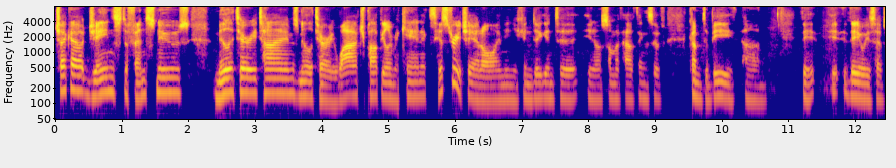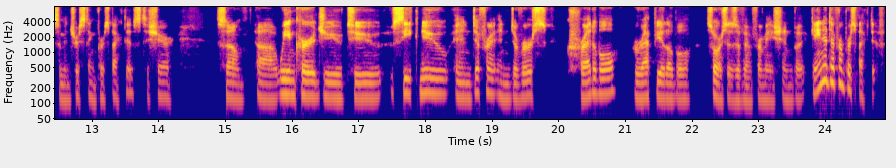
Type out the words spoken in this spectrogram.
Check out Jane's Defense News, Military Times, Military Watch, Popular Mechanics, History Channel. I mean, you can dig into you know some of how things have come to be. Um, they they always have some interesting perspectives to share. So uh, we encourage you to seek new and different and diverse, credible, reputable sources of information, but gain a different perspective.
